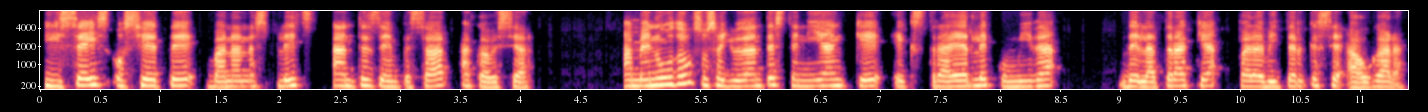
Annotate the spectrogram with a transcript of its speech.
y seis o siete banana splits antes de empezar a cabecear. A menudo sus ayudantes tenían que extraerle comida de la tráquea para evitar que se ahogara.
